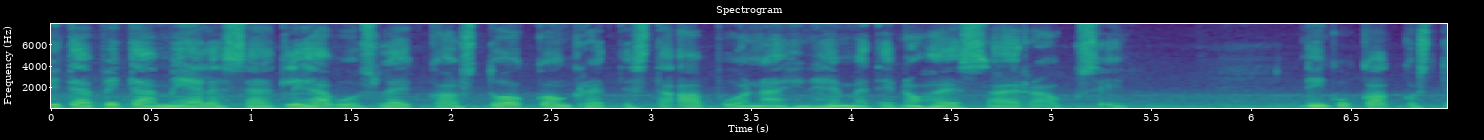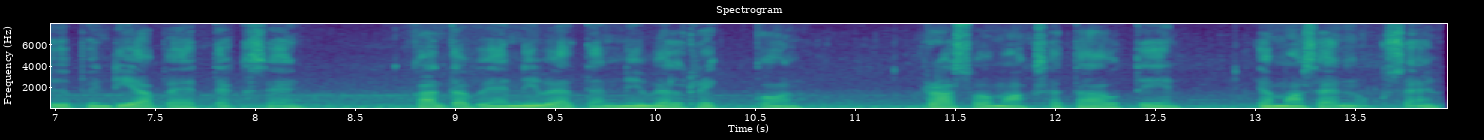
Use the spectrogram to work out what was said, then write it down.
Pitää pitää mielessä, että lihavuusleikkaus tuo konkreettista apua näihin hemmetin oheissairauksiin, niin kuin kakkostyypin diabetekseen, kantavien nivelten nivelrikkoon, rasvamaksatautiin ja masennukseen.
